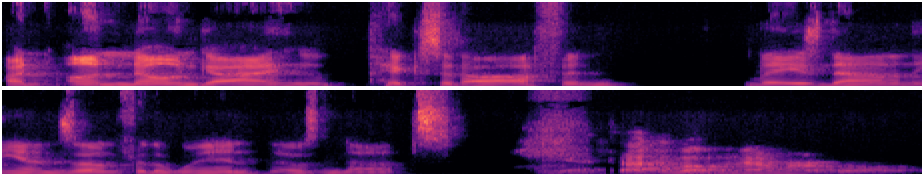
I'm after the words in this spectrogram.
an unknown guy who picks it off and lays down in the end zone for the win. That was nuts. yeah. Talk about memorable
